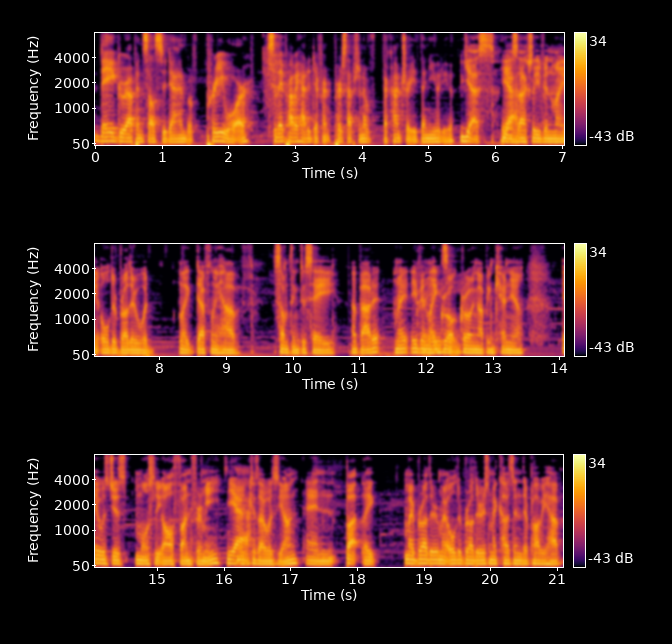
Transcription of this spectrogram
They grew up in South Sudan, but pre-war, so they probably had a different perception of the country than you do. Yes. Yes. Actually, even my older brother would like definitely have something to say about it, right? Even like grow, growing up in Kenya, it was just mostly all fun for me. Yeah. Because I was young. And, but like my brother, my older brothers, my cousin, they probably have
